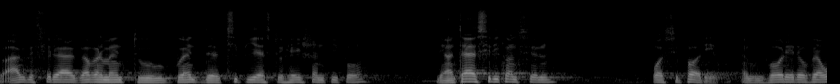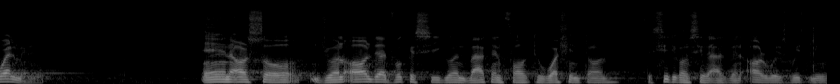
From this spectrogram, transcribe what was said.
to ask the federal government to grant the TPS to Haitian people, the entire city council was supportive and we voted overwhelmingly. And also, during all the advocacy going back and forth to Washington, the city council has been always with me,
